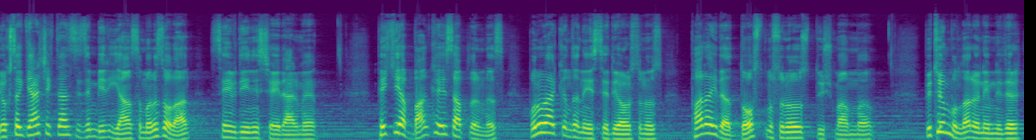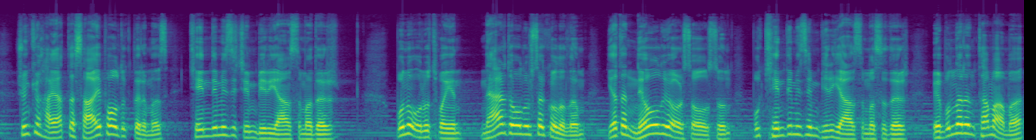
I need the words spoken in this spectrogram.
Yoksa gerçekten sizin bir yansımanız olan sevdiğiniz şeyler mi? Peki ya banka hesaplarınız? Bunun hakkında ne hissediyorsunuz? Parayla dost musunuz, düşman mı? Bütün bunlar önemlidir. Çünkü hayatta sahip olduklarımız kendimiz için bir yansımadır. Bunu unutmayın. Nerede olursak olalım ya da ne oluyorsa olsun bu kendimizin bir yansımasıdır ve bunların tamamı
